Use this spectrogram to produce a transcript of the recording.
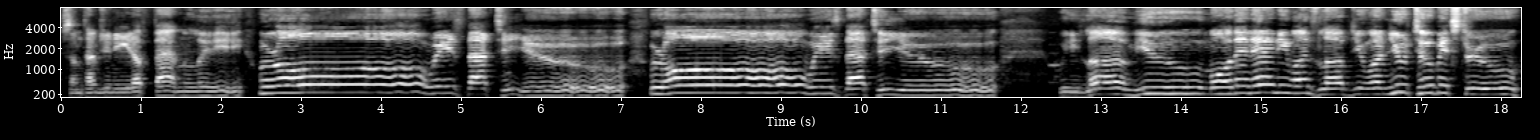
Sometimes you need a family. We're always that to you. We're always that to you. We love you more than anyone's loved you on YouTube, it's true.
